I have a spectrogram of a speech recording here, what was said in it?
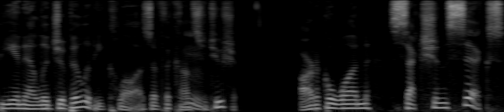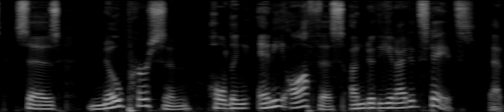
the ineligibility clause of the Constitution. Article 1, Section 6 says no person holding any office under the United States, that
